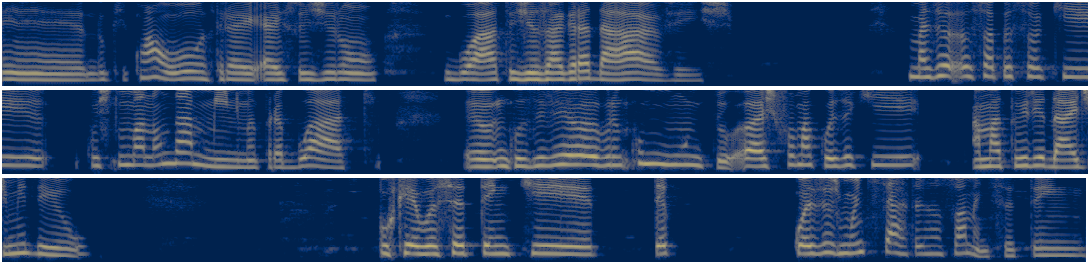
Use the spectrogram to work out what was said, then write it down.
é, do que com a outra. Aí surgiram boatos desagradáveis. Mas eu, eu sou a pessoa que costuma não dar mínima para boato. Eu, inclusive, eu, eu brinco muito. Eu acho que foi uma coisa que a maturidade me deu. Porque você tem que ter coisas muito certas na sua mente. Você tem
